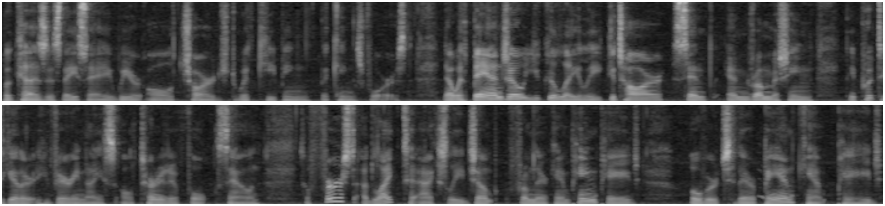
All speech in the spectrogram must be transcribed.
because, as they say, we are all charged with keeping the king's forest. Now, with banjo, ukulele, guitar, synth, and drum machine, they put together a very nice alternative folk sound. So, first, I'd like to actually jump from their campaign page over to their Bandcamp page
